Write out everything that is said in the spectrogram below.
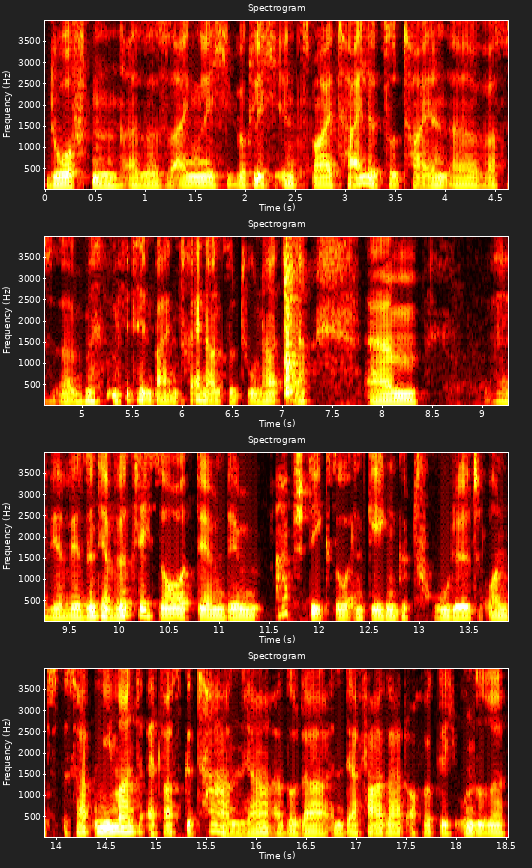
durften. Also es ist eigentlich wirklich in zwei Teile zu teilen, äh, was äh, mit den beiden Trainern zu tun hat. Ja. Ähm, wir, wir sind ja wirklich so dem, dem Abstieg so entgegengetrudelt und es hat niemand etwas getan. Ja, also da in der Phase hat auch wirklich unsere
